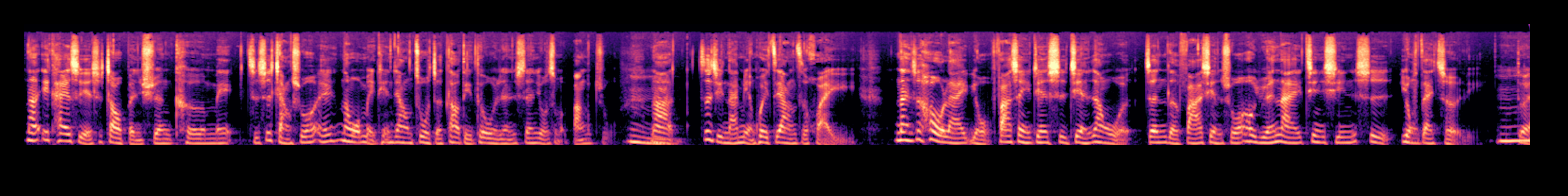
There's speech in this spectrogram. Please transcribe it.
那一开始也是照本宣科，没只是讲说，哎，那我每天这样做着，到底对我人生有什么帮助？嗯，那自己难免会这样子怀疑。但是后来有发生一件事件，让我真的发现说，哦，原来静心是用在这里。嗯，对。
